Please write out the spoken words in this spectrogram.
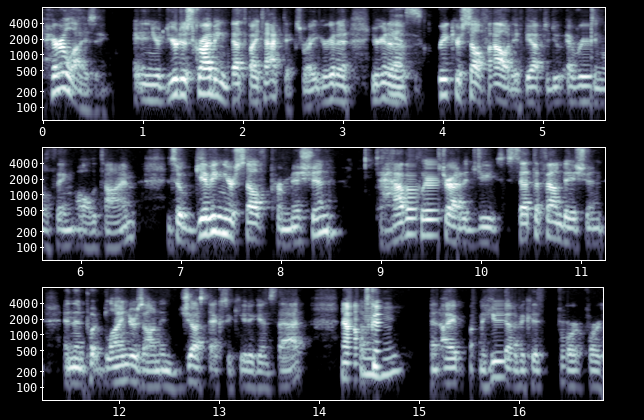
paralyzing. And you're, you're describing death by tactics, right? You're gonna you're gonna yes. freak yourself out if you have to do every single thing all the time. And so giving yourself permission to have a clear strategy, set the foundation, and then put blinders on and just execute against that. Now it's mm-hmm. good. I, am a huge advocate for for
